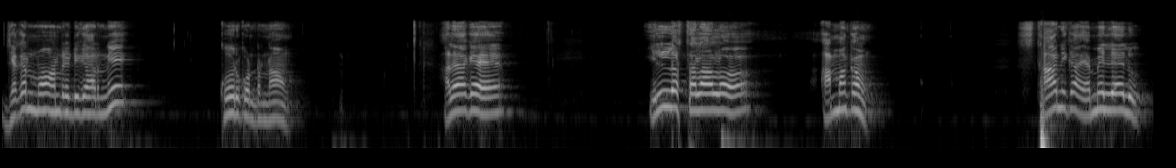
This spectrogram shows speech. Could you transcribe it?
జగన్మోహన్ రెడ్డి గారిని కోరుకుంటున్నాం. అలాగే ఇళ్ళ స్థలాల్లో అమ్మకం స్థానిక ఎమ్మెల్యేలు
